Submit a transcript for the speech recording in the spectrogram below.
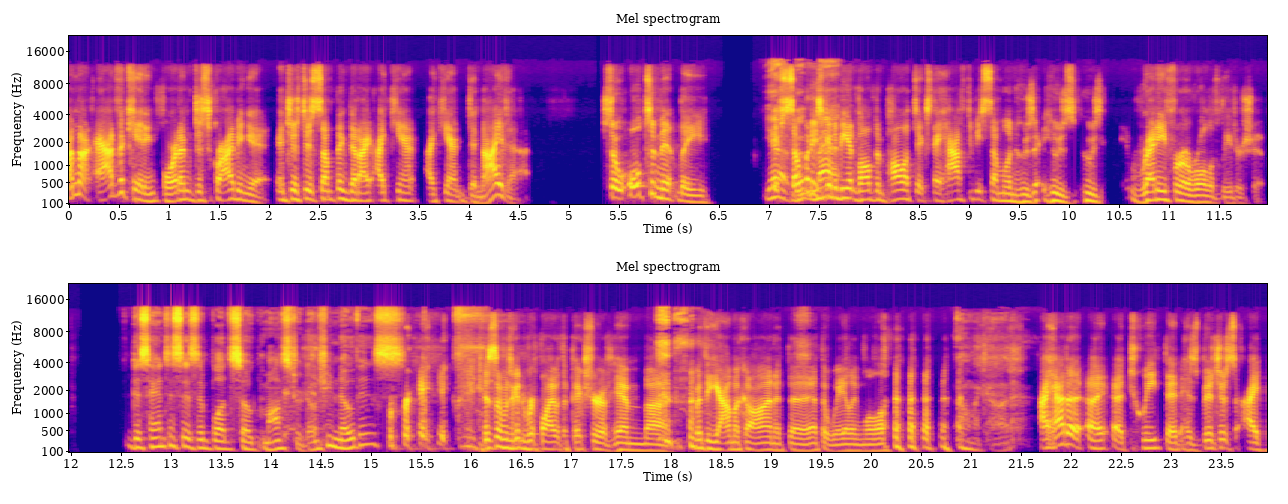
am not advocating for it. I'm describing it. It just is something that I, I can't, I can't deny that. So ultimately, yeah, if somebody's Matt, going to be involved in politics, they have to be someone who's who's who's ready for a role of leadership. DeSantis is a blood-soaked monster. Don't you know this? right. Someone's going to reply with a picture of him uh, with the yarmulke on at the at the Wailing Wall. oh my god! I had a, a, a tweet that has been just I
